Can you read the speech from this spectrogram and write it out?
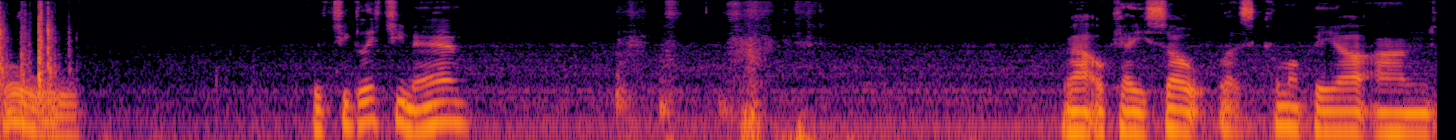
Oh. Glitchy glitchy, man. Right, okay, so let's come up here and...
